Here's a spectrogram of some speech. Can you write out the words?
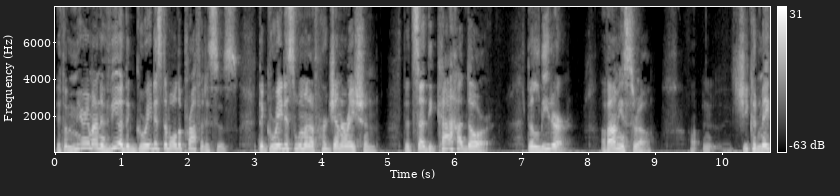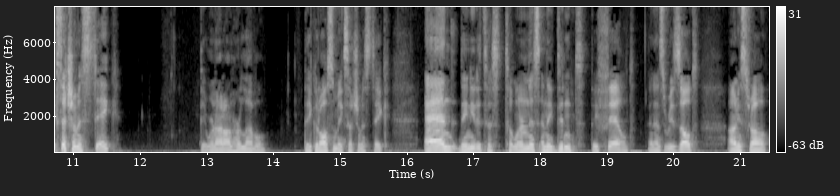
if a Miriam Anavia, the greatest of all the prophetesses, the greatest woman of her generation, the Tzadikah Hador, the leader of Am Yisrael, she could make such a mistake. They were not on her level they could also make such a mistake. And they needed to, to learn this, and they didn't. They failed. And as a result, Am Yisrael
